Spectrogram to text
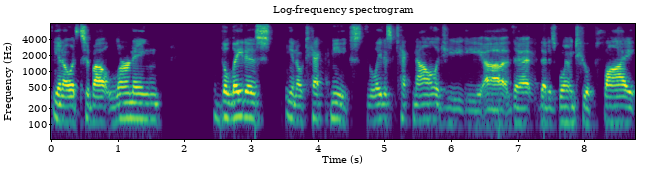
you know, it's about learning the latest, you know, techniques, the latest technology uh, that that is going to apply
